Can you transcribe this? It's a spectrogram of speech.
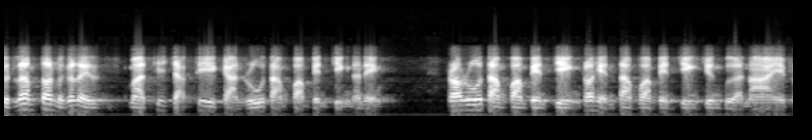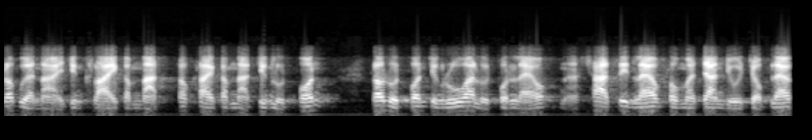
จุดเริ่มต้นมันก็เลยมาที่จากที่การรู้ตามความเป็นจริงนั่นเอง เพราะรู้ตามความเป็นจริง เพราะเห็นตามความเป็นจริงจึงเบื่อหน่าย เพราะเบื่อหน่ายจึงคลายกำหนัด เพราะคลายกำหนัดจึงหลุดพ้น เราหลุดพ้นจึงรู้ว่าหลุดพ้นแล้วนะชาติสิ้นแล้วพรหมจรรย์อยู่จบแล้ว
